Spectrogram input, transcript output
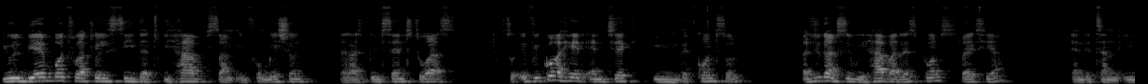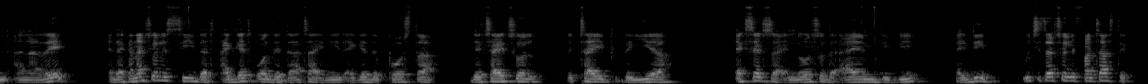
You will be able to actually see that we have some information that has been sent to us. So if we go ahead and check in the console, as you can see, we have a response right here and it's an in an array and I can actually see that I get all the data I need. I get the poster, the title, the type, the year, etc. and also the IMDb ID, which is actually fantastic.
